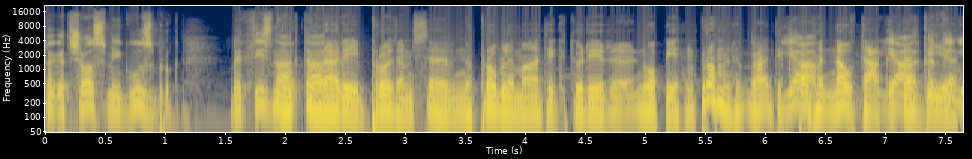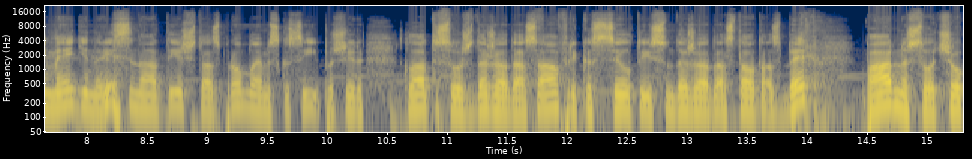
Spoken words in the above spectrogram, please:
tagad šausmīgi uzbrukt. Bet iznāk tā, un arī, protams, eh, nu, problemātika tur ir nopietna problemātika. Jā, nav tā, ka, jā, ka bija... viņi mēģina risināt tieši tās problēmas, kas īpaši ir klātesošas dažādās Āfrikas ciltīs un dažādās tautās. Bet pārnesot šo,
